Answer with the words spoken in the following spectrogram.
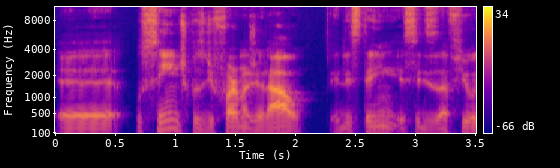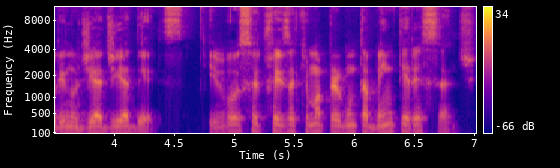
É, os síndicos, de forma geral, eles têm esse desafio ali no dia a dia deles. E você fez aqui uma pergunta bem interessante.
